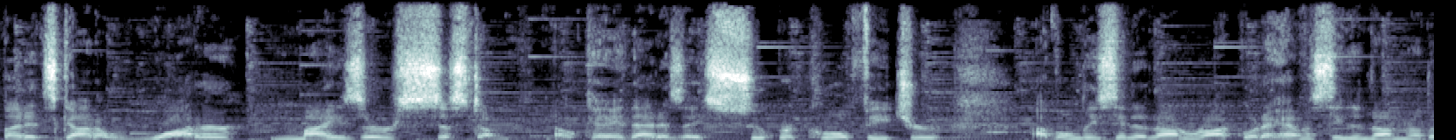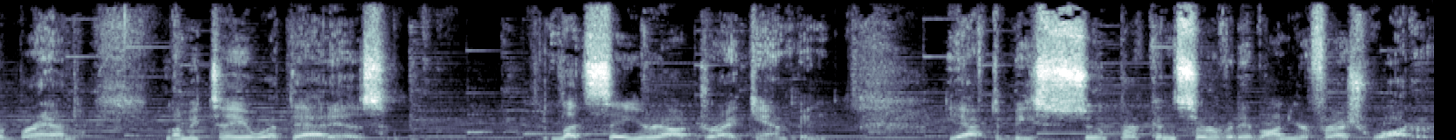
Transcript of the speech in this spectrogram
but it's got a water miser system. Okay, that is a super cool feature. I've only seen it on Rockwood. I haven't seen it on another brand. Let me tell you what that is. Let's say you're out dry camping. You have to be super conservative on your fresh water.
